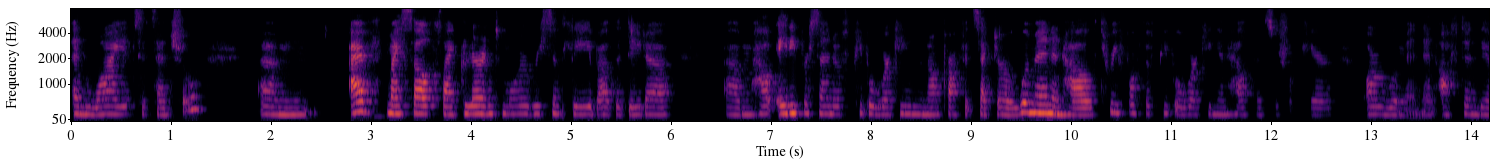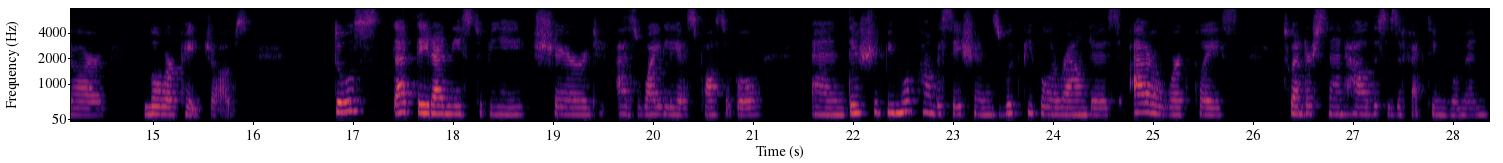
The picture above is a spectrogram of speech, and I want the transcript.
and why it's essential. Um, I've myself like learned more recently about the data, um, how 80% of people working in the nonprofit sector are women, and how three fourths of people working in health and social care are women, and often they are lower paid jobs. Those that data needs to be shared as widely as possible, and there should be more conversations with people around us at our workplace to understand how this is affecting women,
